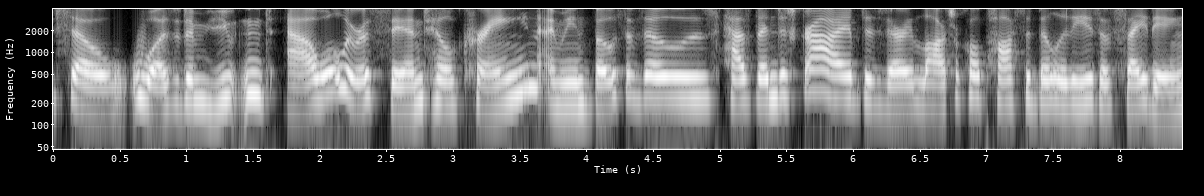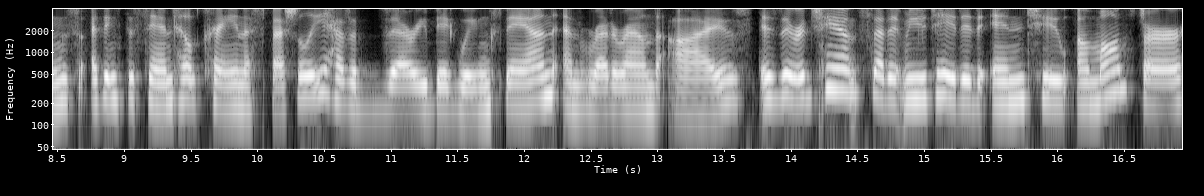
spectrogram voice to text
So, was it a mutant owl or a sandhill crane? I mean, both of those have been described as very logical possibilities of sightings. I think the sandhill crane, especially, has a very big wingspan and red around the eyes. Is there a chance that it mutated into a monster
